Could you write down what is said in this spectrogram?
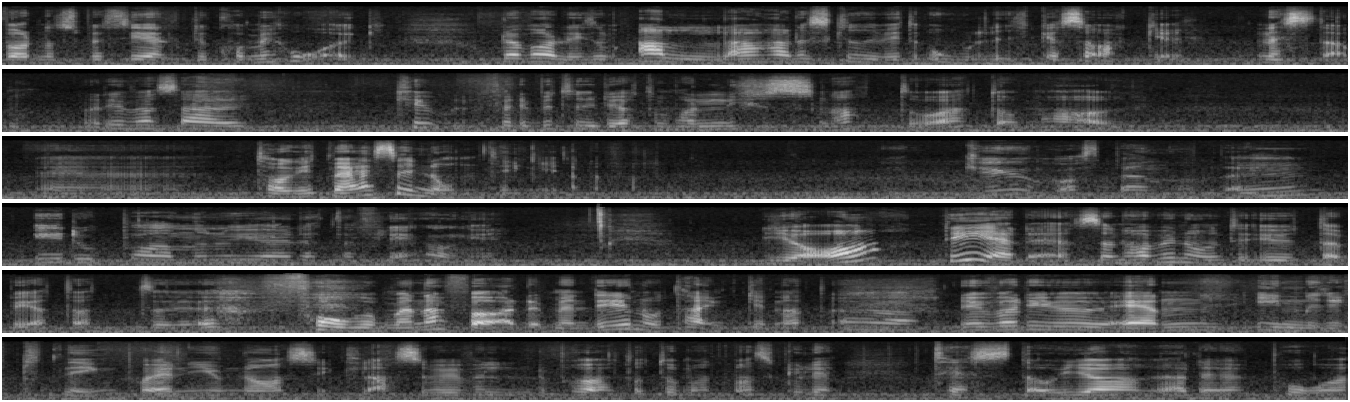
Var det något speciellt du kom ihåg? Och då var det liksom alla hade skrivit olika saker nästan. Och det var så här kul för det betyder att de har lyssnat och att de har eh, tagit med sig någonting i alla. Gud vad spännande. Mm. Är då planen att göra detta fler gånger? Ja, det är det. Sen har vi nog inte utarbetat eh, formerna för det, men det är nog tanken att uh. nu var det ju en inriktning på en gymnasieklass och vi har väl pratat om att man skulle testa och göra det på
